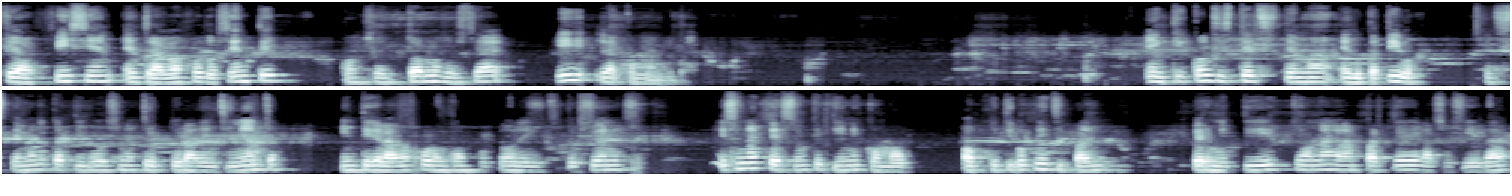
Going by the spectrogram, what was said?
que aficien el trabajo docente con su entorno social y la comunidad. ¿En qué consiste el sistema educativo? El sistema educativo es una estructura de enseñanza integrada por un conjunto de instituciones. Es una creación que tiene como objetivo principal permitir que una gran parte de la sociedad,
